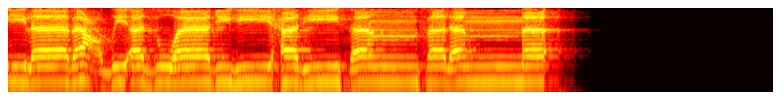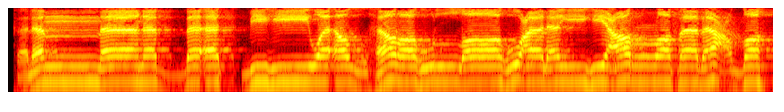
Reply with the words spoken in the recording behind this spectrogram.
إِلَىٰ بَعْضِ أَزْوَاجِهِ حَدِيثًا فَلَمَّا فَلَمَّا نَبَّأَتْ بِهِ وَأَظْهَرَهُ اللَّهُ عَلَيْهِ عَرَّفَ بَعْضَهُ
